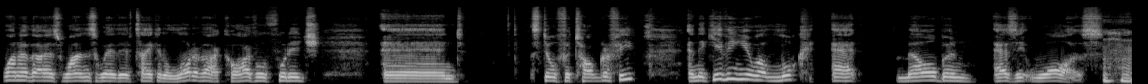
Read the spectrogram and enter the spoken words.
one of those ones where they've taken a lot of archival footage and still photography, and they're giving you a look at Melbourne as it was. Mm-hmm.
